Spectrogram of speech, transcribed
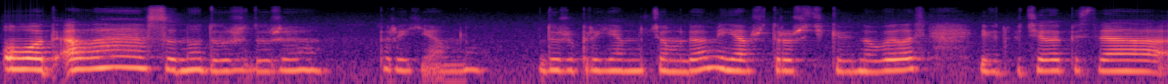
От, але все одно дуже-дуже приємно. Дуже приємно в цьому домі. Я вже трошечки відновилась і відпочила після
